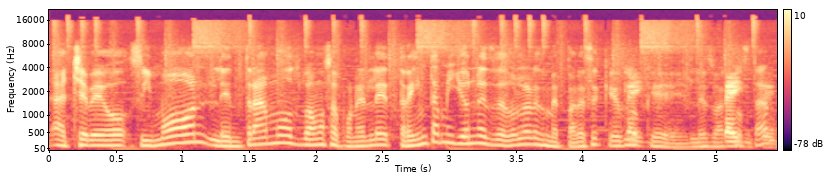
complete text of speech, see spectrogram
HBO, Simón, le entramos, vamos a ponerle 30 millones de dólares, me parece que es lo que les va a costar.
